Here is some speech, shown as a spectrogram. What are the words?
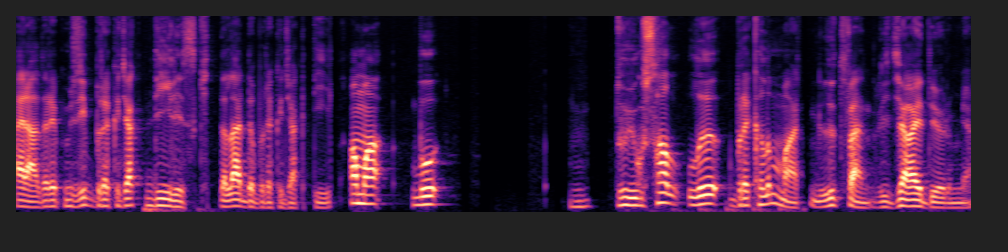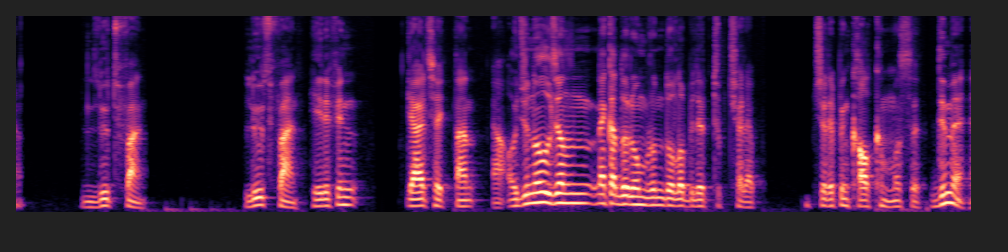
herhalde rap müziği bırakacak değiliz. Kitleler de bırakacak değil. Ama bu duygusallığı bırakalım mı artık? Lütfen rica ediyorum ya. Lütfen. Lütfen. Herifin gerçekten ya Acun Ilıcalı'nın ne kadar umurunda olabilir Türkçe rap? Türkçe rap'in kalkınması değil mi?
